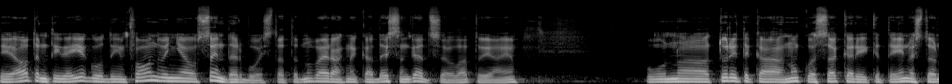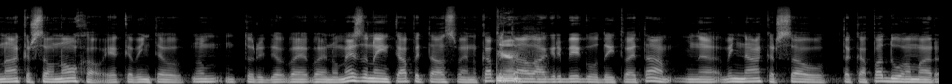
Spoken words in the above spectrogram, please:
tie alternatīvie ieguldījumi fondi jau sen darbojas. Tātad nu, vairāk nekā desmit gadus jau Latvijā. Ja? Un, uh, tur ir tā, kā, nu, ko saka arī, ka tie investori nāk ar savu know-how. Ja, viņi tev nu, tur ir vai, vai no mezonīna kapitāls, vai no kapitālā Jā. grib ieguldīt, vai tā. Viņi nāk ar savu kā, padomu, ar,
